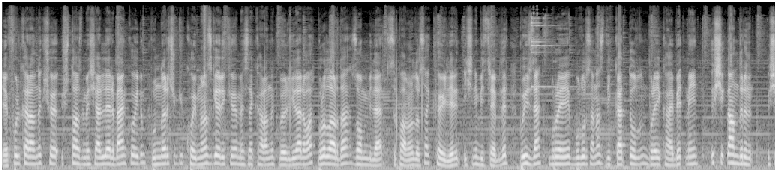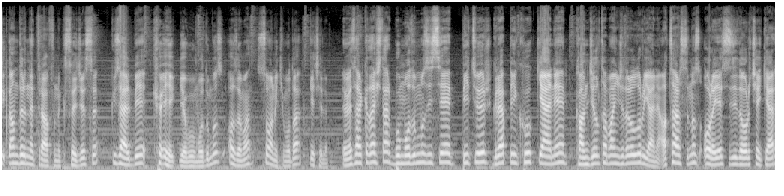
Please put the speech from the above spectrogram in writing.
e, full karanlık şöyle şu tarz meşaleleri ben koydum. Bunları çünkü koymanız gerekiyor. Mesela karanlık bölgeler var. Buralarda zombiler spawn olursa köylerin işini bitirebilir. Bu yüzden burayı bulursanız dikkatli olun. Burayı kaybetmeyin. Işıklandırın, ışıklandırın etrafını kısacası. Güzel bir köy ekliyor bu modumuz. O zaman sonraki moda geçelim. Evet arkadaşlar bu modumuz ise bir tür grappling hook yani kancılı tabancalar olur yani atarsınız oraya sizi doğru çeker.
